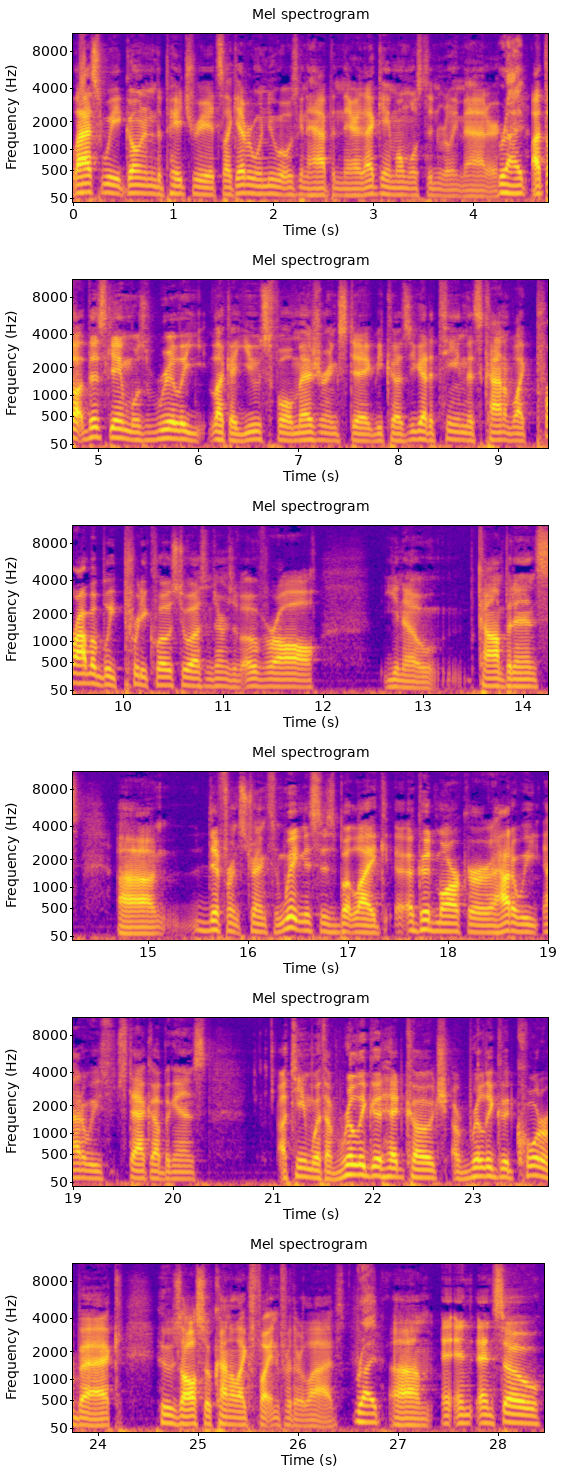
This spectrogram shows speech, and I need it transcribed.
last week going into the Patriots like everyone knew what was going to happen there that game almost didn't really matter Right. I thought this game was really like a useful measuring stick because you got a team that's kind of like probably pretty close to us in terms of overall you know competence uh, different strengths and weaknesses but like a good marker how do we how do we stack up against a team with a really good head coach, a really good quarterback, who's also kind of like fighting for their lives. Right. Um, and, and and so,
